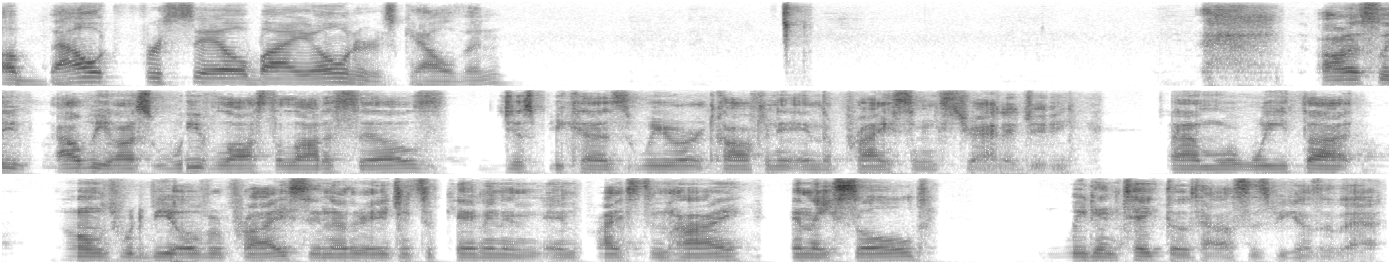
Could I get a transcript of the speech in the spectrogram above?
about for sale by owners, Calvin? Honestly, I'll be honest. We've lost a lot of sales just because we weren't confident in the pricing strategy. Um, where we thought homes would be overpriced, and other agents have came in and, and priced them high, and they sold. We didn't take those houses because of that.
